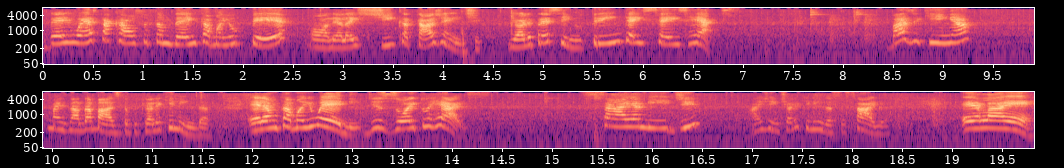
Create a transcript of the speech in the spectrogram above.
Veio esta calça também, tamanho P. Olha, ela estica, tá, gente? E olha o precinho, R$ reais. Basiquinha, mas nada básica, porque olha que linda. Ela é um tamanho M, R$ reais. Saia midi. Ai, gente, olha que linda essa saia. Ela é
